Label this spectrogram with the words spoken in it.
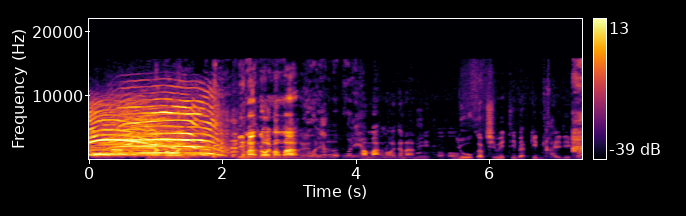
เอาไม่มากครับนี่มากน้อย นี่มากน้อยมากๆเลยพอแล้วบอกพอแล้ว ถ้ามากน้อยขนาดนี้โอ้โหอยู่กับชีวิตที่แบบกินไข่ดีกว่า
